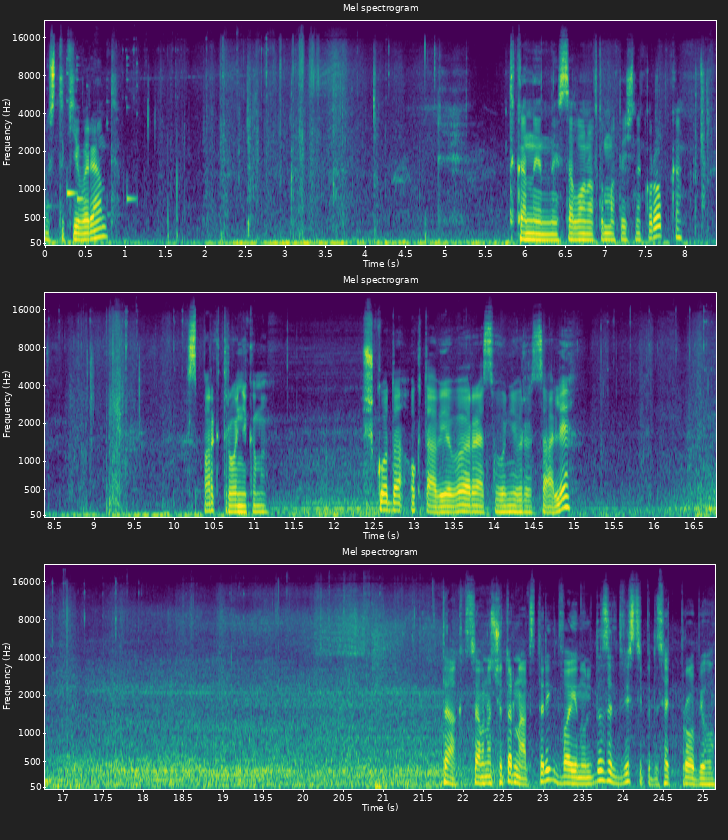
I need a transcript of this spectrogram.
Ось такий варіант. Тканинний салон автоматична коробка з парктроніками. Шкода Octavia VRS в універсалі. Так, це у нас 14 рік, 2.0 дизель, 250 пробігу.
